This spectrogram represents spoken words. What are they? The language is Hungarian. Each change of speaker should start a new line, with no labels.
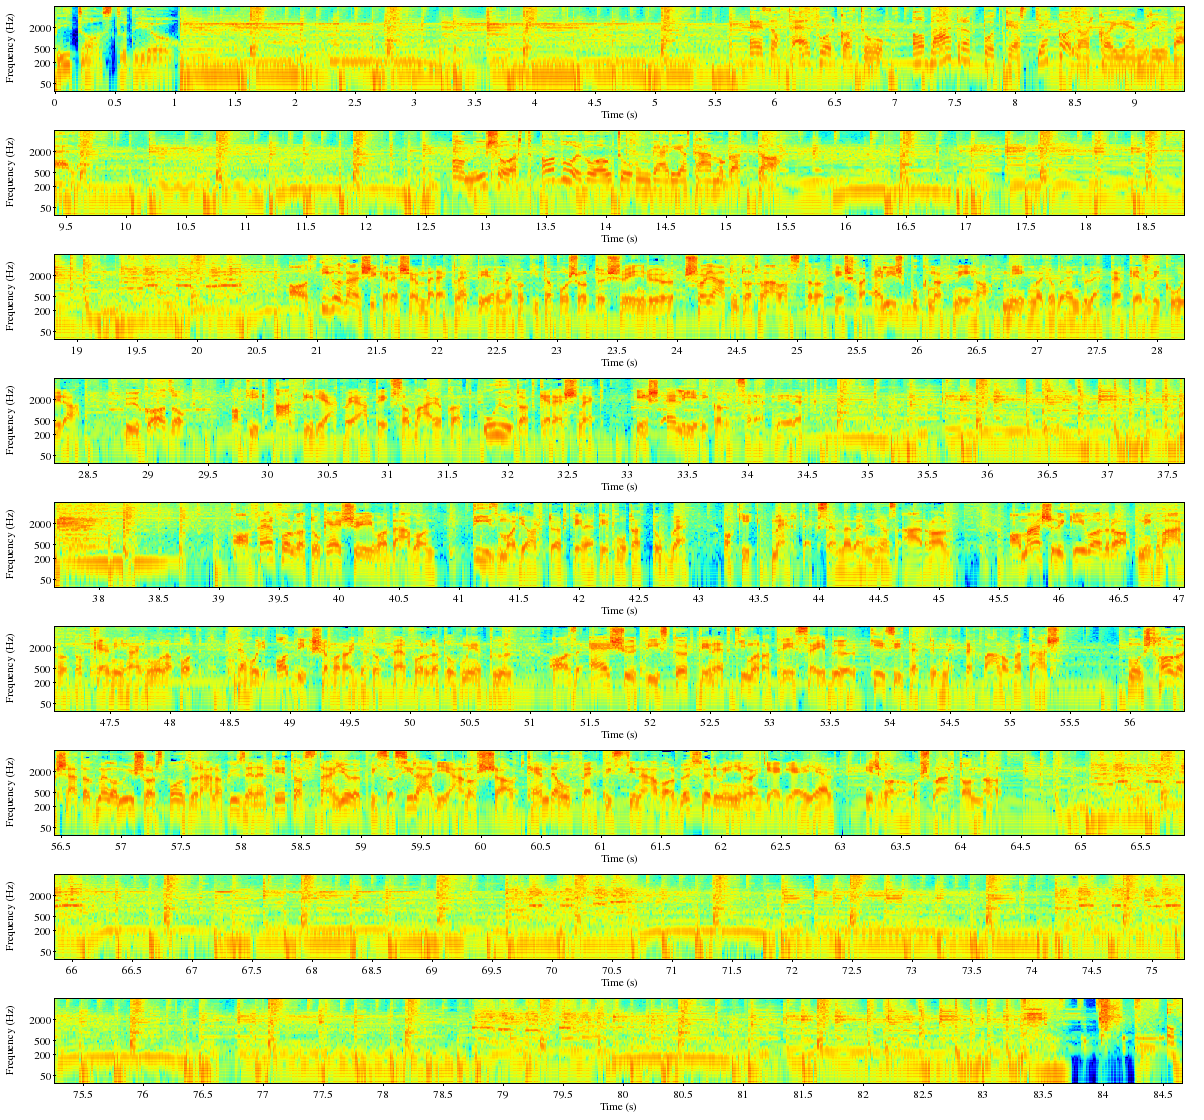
Beaton Studio.
Ez a Felforgatók, a Bátrak podcastje Kadarkai Endrével. A műsort a Volvo Autó Hungária támogatta.
Az igazán sikeres emberek letérnek a kitaposott ösvényről, saját utat választanak, és ha el is buknak néha, még nagyobb lendülettel kezdik újra. Ők azok, akik átírják a játékszabályokat, új utat keresnek, és elérik, amit szeretnének. A felforgatók első évadában tíz magyar történetét mutattuk be, akik mertek szembe menni az árral. A második évadra még várnatok kell néhány hónapot, de hogy addig sem maradjatok felforgatók nélkül, az első tíz történet kimaradt részeiből készítettünk nektek válogatást. Most hallgassátok meg a műsor szponzorának üzenetét, aztán jövök vissza Szilágyi Jánossal, Kendehofer Krisztinával, Böszörményi Nagy Gergelyel és Galambos Mártonnal.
